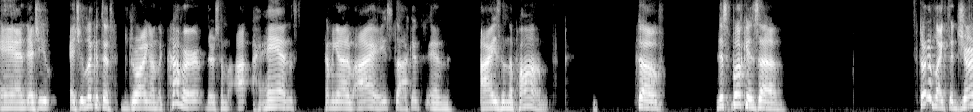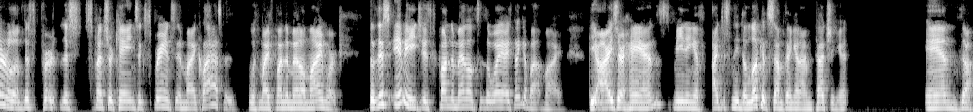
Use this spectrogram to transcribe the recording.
And as you as you look at this drawing on the cover, there's some uh, hands coming out of eye sockets and eyes in the palm. So this book is uh, sort of like the journal of this per, this Spencer Kane's experience in my classes with my fundamental mind work. So this image is fundamental to the way I think about mind. The eyes are hands, meaning if I just need to look at something and I'm touching it, and the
